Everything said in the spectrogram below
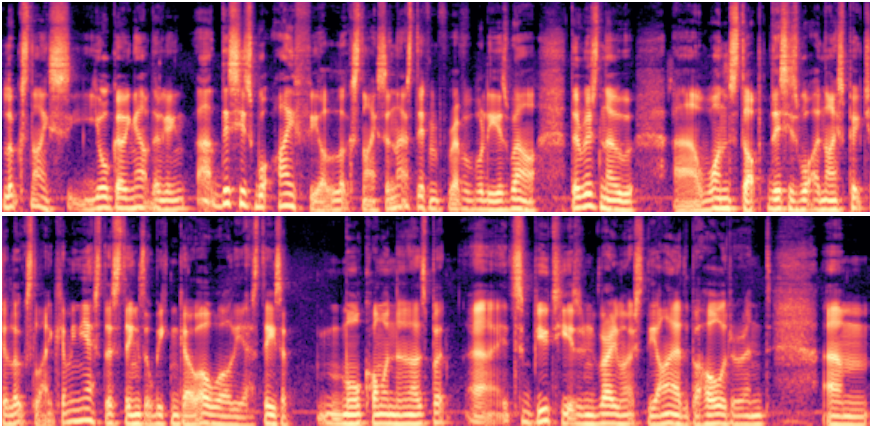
looks nice. You're going out there going, ah, this is what I feel looks nice, and that's different for everybody as well. There is no uh, one stop, this is what a nice picture looks like. I mean, yes, there's things that we can go, oh, well, yes, these are more common than others, but uh, its beauty is in very much the eye of the beholder, and um,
